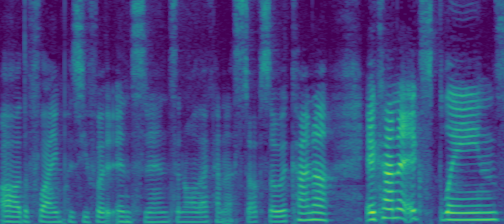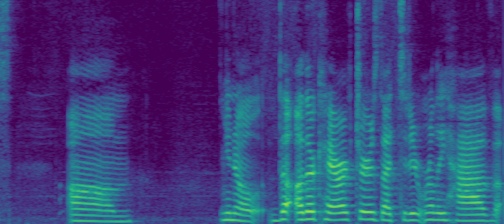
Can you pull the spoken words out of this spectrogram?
uh, the flying pussyfoot incidents and all that kind of stuff. So it kind of it kind of explains um you know, the other characters that didn't really have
